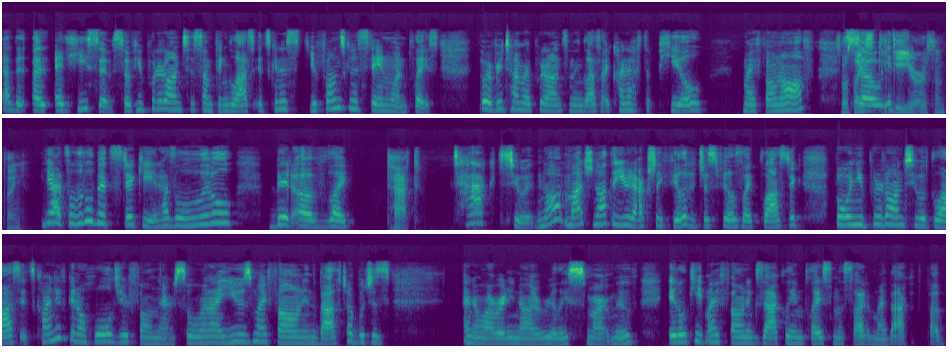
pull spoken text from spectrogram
uh, ad- ad- uh, adhesive. So if you put it onto something glass, it's gonna your phone's gonna stay in one place. So every time I put it on something glass, I kind of have to peel my phone off. So it's like So sticky or something. Yeah, it's a little bit sticky. It has a little bit of like Tack. tact to it. Not much, not that you'd actually feel it, it just feels like plastic. But when you put it onto a glass, it's kind of going to hold your phone there. So when I use my phone in the bathtub, which is, I know already not a really smart move, it'll keep my phone exactly in place on the side of my bathtub,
